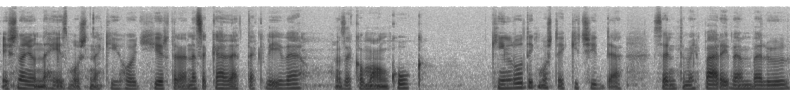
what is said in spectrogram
és nagyon nehéz most neki, hogy hirtelen ezek el lettek véve, ezek a mankók, kínlódik most egy kicsit, de szerintem egy pár éven belül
